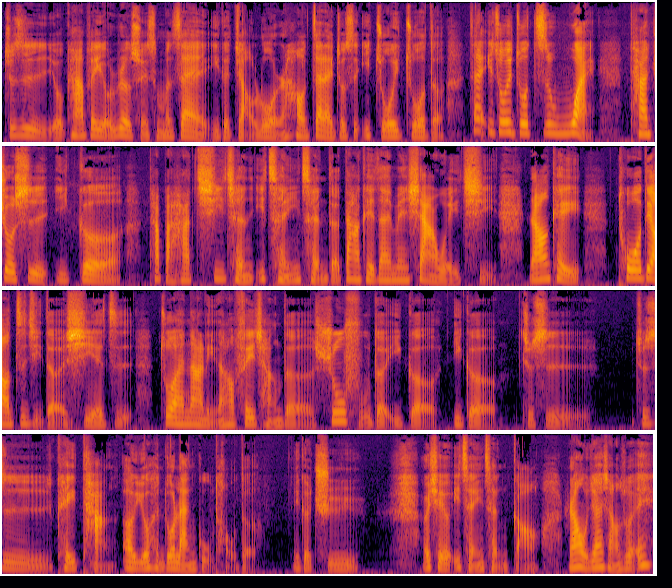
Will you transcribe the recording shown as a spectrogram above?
就是有咖啡有热水什么在一个角落，然后再来就是一桌一桌的，在一桌一桌之外，它就是一个，它把它漆成一层一层的，大家可以在那边下围棋，然后可以脱掉自己的鞋子，坐在那里，然后非常的舒服的一个一个就是。就是可以躺，呃，有很多蓝骨头的一个区域，而且有一层一层高。然后我就在想说，哎、欸，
